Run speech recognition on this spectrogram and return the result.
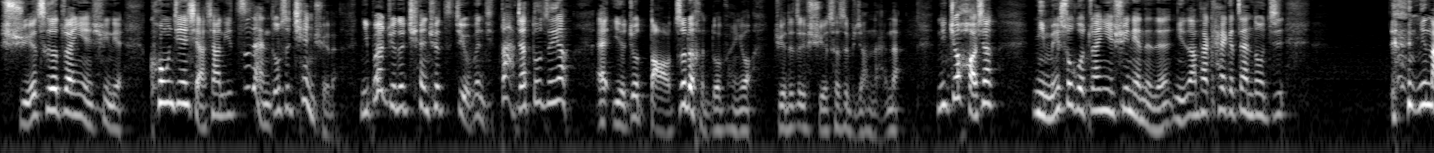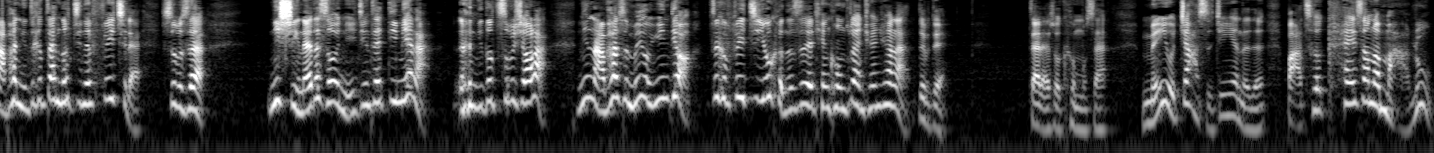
学车专业训练，空间。想象力自然都是欠缺的，你不要觉得欠缺自己有问题，大家都这样，哎，也就导致了很多朋友觉得这个学车是比较难的。你就好像你没受过专业训练的人，你让他开个战斗机，你哪怕你这个战斗机能飞起来，是不是？你醒来的时候你已经在地面了，你都吃不消了。你哪怕是没有晕掉，这个飞机有可能是在天空转圈圈了，对不对？再来说科目三，没有驾驶经验的人把车开上了马路。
